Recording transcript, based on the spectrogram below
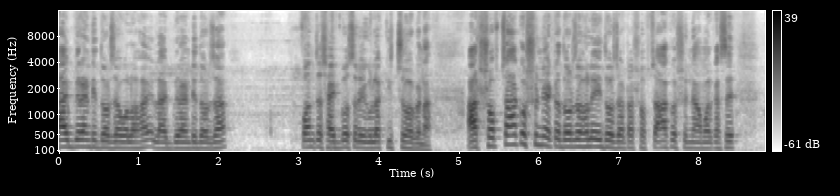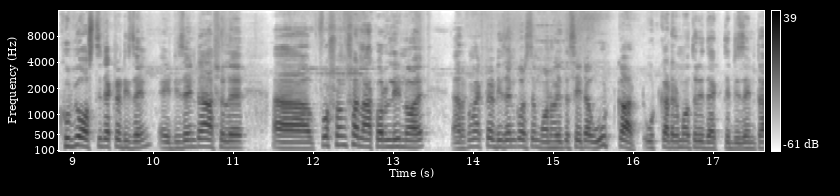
লাইফ গ্যারান্টি দরজা বলা হয়। লাইফ গ্যারান্টি দরজা পঞ্চাশ ষাট বছর এগুলো কিচ্ছু হবে না। আর সবচেয়ে আকর্ষণীয় একটা দরজা হলে এই দরজাটা। সবচেয়ে আকর্ষণীয় আমার কাছে খুবই অস্থির একটা ডিজাইন। এই ডিজাইনটা আসলে প্রশংসা না করলেই নয়, এরকম একটা ডিজাইন করছে, মনে হইতেছে এটা উড কাট উড কাটের মতোই দেখতে ডিজাইনটা।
